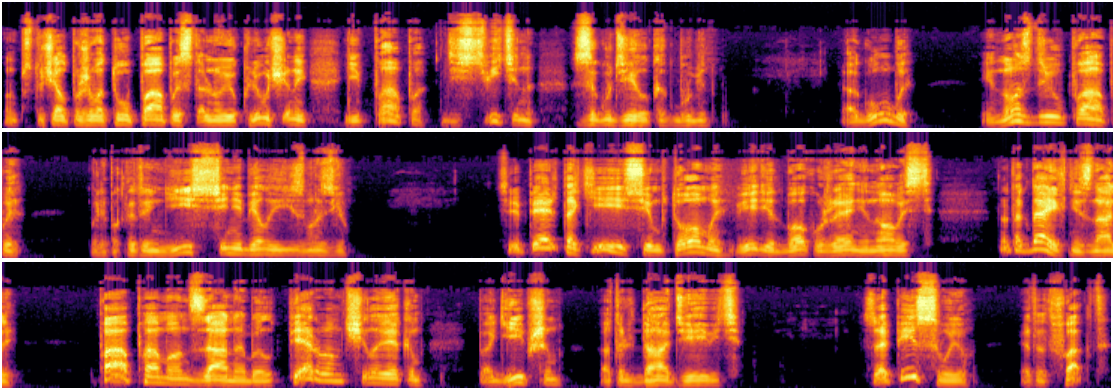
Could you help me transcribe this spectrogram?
Он постучал по животу папы стальной уключиной, и папа действительно загудел, как бубен. А губы и ноздри у папы были покрыты истине белой изморозью. Теперь такие симптомы, видит Бог, уже не новость, но тогда их не знали. Папа Монзана был первым человеком, погибшим от льда девять. Записываю этот факт.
